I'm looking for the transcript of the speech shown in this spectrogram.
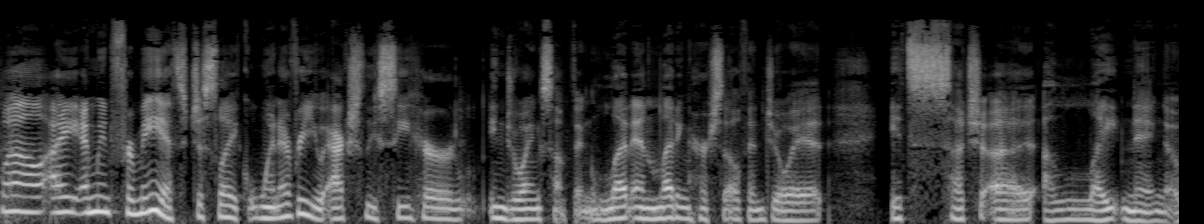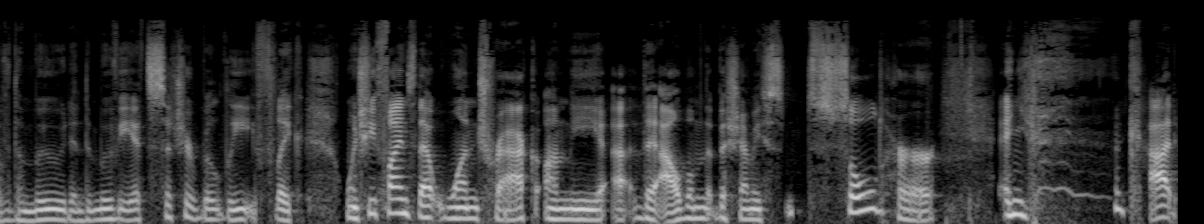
Well, I, I mean, for me, it's just like whenever you actually see her enjoying something, let and letting herself enjoy it, it's such a, a lightening of the mood in the movie. It's such a relief. Like when she finds that one track on the uh, the album that Buscemi s- sold her, and. You, God,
